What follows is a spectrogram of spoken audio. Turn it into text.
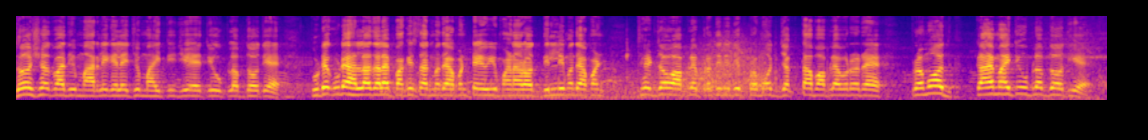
दहशतवादी मारले गेल्याची माहिती जी आहे ती उपलब्ध होती आहे. कुठे कुठे हल्ला झाला आहे पाकिस्तानमध्ये आपण टीव्ही पाहणार आहोत. दिल्लीमध्ये आपण थेट जाऊ. आपले प्रतिनिधी प्रमोद जगताप आपल्याबरोबर आहे. प्रमोद काय माहिती उपलब्ध होती आहे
